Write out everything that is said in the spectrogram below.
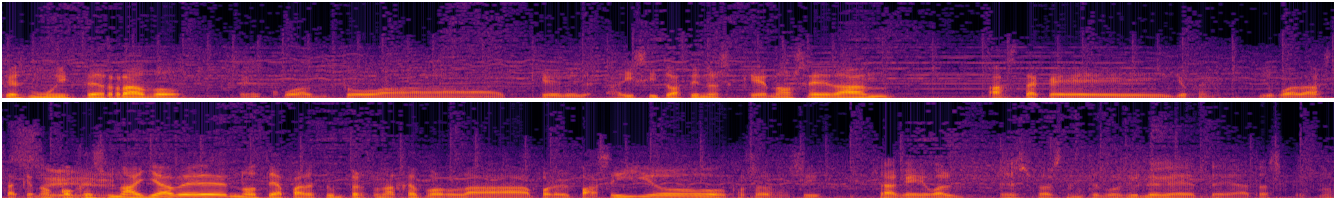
que es muy cerrado en cuanto a que hay situaciones que no se dan hasta que, yo qué sé, igual hasta que no Sí. coges una llave, no te aparece un personaje por la por el pasillo o cosas así. O sea que igual es bastante posible que te atasques, ¿no?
